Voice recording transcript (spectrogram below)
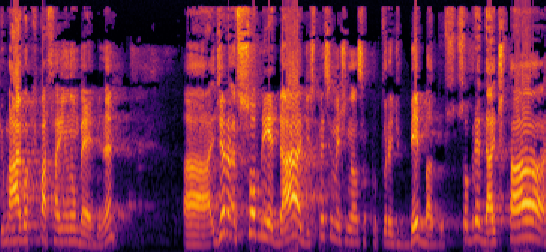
de uma água que passarinho não bebe, né? A sobriedade, especialmente na nossa cultura de bêbados, sobriedade está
